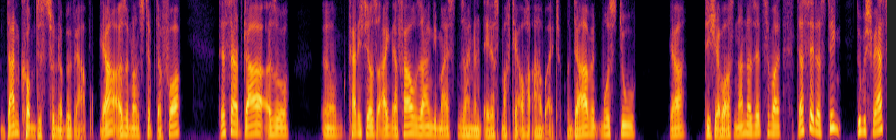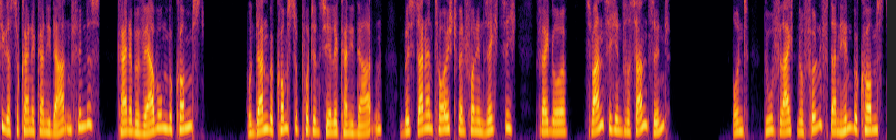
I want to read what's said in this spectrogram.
Und dann kommt es zu einer Bewerbung. Ja, also noch ein Step davor. Deshalb da, also äh, kann ich dir aus eigener Erfahrung sagen, die meisten sagen dann, ey, das macht ja auch Arbeit. Und damit musst du, ja, dich aber auseinandersetzen, weil das ist ja das Ding. Du beschwerst dich, dass du keine Kandidaten findest, keine Bewerbungen bekommst und dann bekommst du potenzielle Kandidaten und bist dann enttäuscht, wenn von den 60 vielleicht nur 20 interessant sind und du vielleicht nur fünf dann hinbekommst,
